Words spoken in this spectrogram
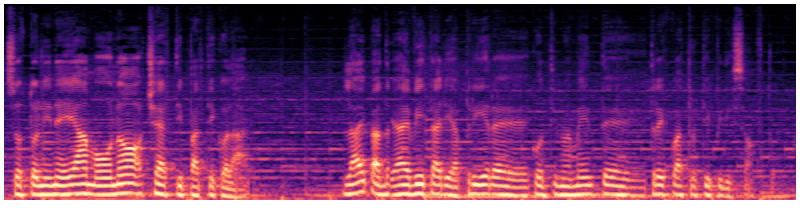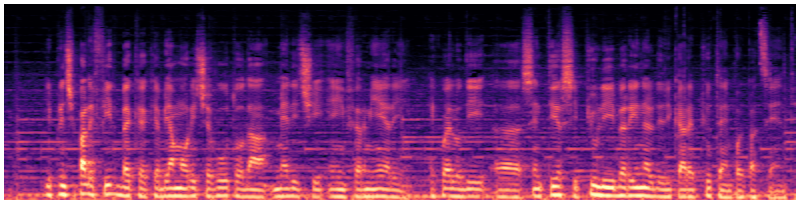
sottolineiamo o no certi particolari. L'iPad evita di aprire continuamente 3-4 tipi di software. Il principale feedback che abbiamo ricevuto da medici e infermieri è quello di eh, sentirsi più liberi nel dedicare più tempo ai pazienti.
